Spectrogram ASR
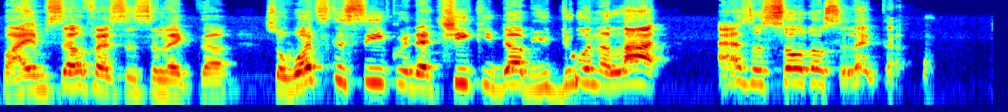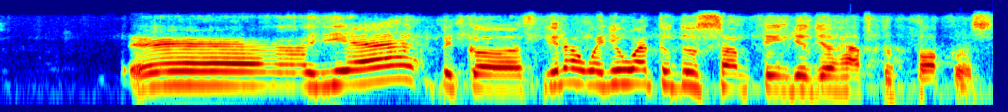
by himself as a selector. So what's the secret that Cheeky Dub you doing a lot as a solo selector? Uh, yeah, because you know when you want to do something, you just have to focus.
